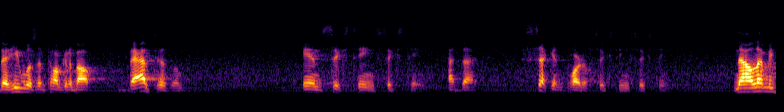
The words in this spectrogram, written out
that he wasn't talking about baptism in 1616, at that second part of 1616. Now, let me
